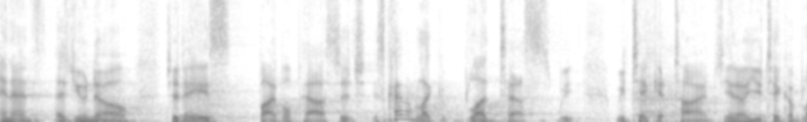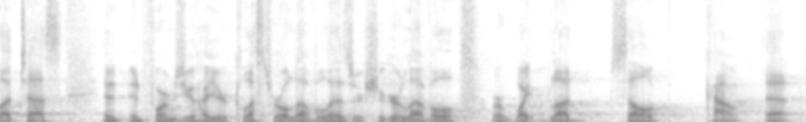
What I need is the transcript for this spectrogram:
And as, as, you know, today's Bible passage is kind of like blood tests we, we take at times. You know, you take a blood test and it informs you how your cholesterol level is, or sugar level, or white blood cell count that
